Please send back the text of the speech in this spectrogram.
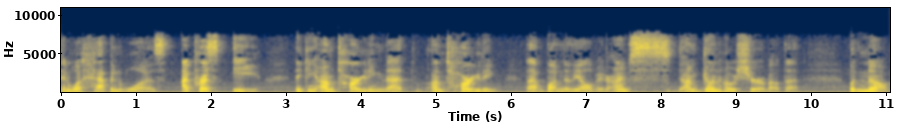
And what happened was, I pressed E thinking I'm targeting that I'm targeting that button to the elevator. I'm I'm gun ho sure about that. But no,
